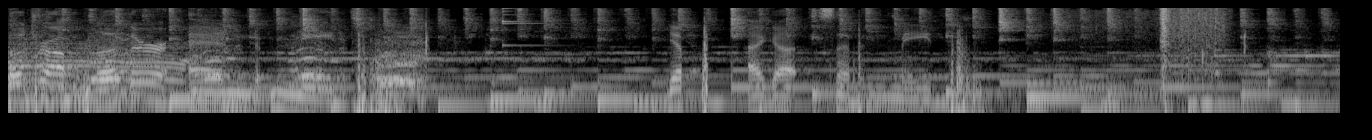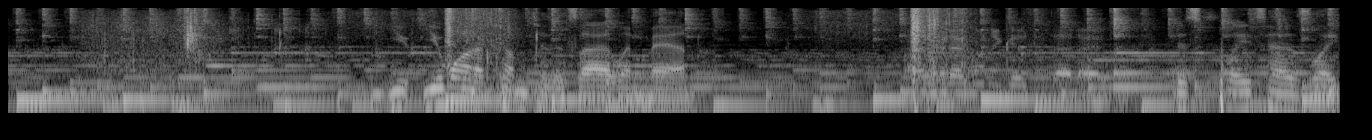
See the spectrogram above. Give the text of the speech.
They'll drop leather and meat. Yep, I got seven You want to come to this island, man? Why would I want to go to that island? This place has like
